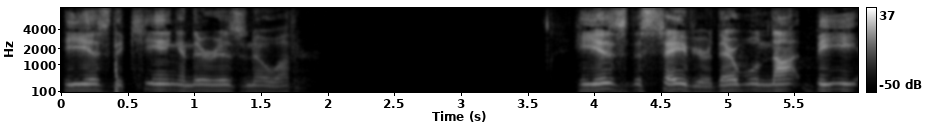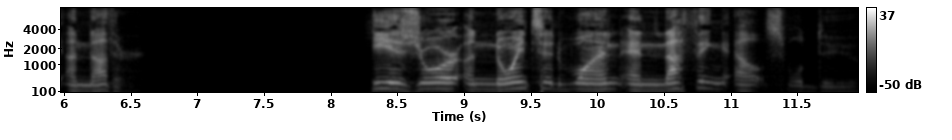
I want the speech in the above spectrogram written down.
He is the King, and there is no other. He is the Savior. There will not be another. He is your anointed one, and nothing else will do.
